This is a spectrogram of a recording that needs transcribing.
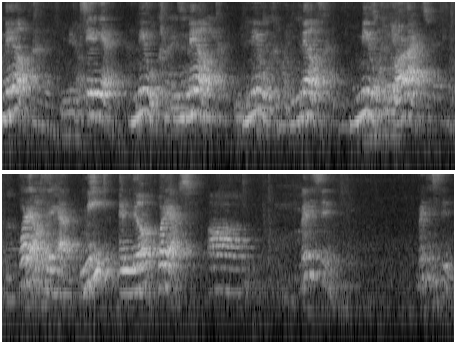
Milk. Milk. Say it again. Milk. Milk. Milk. Milk. Milk. All right. What else they have? Meat and milk. What else? Uh, medicine. Medicine.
